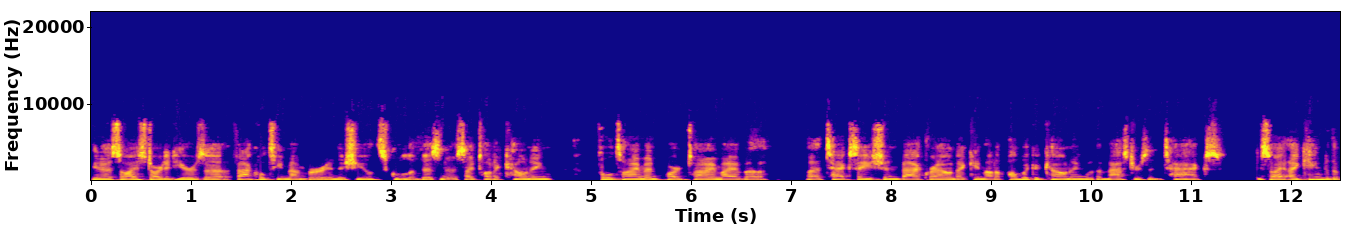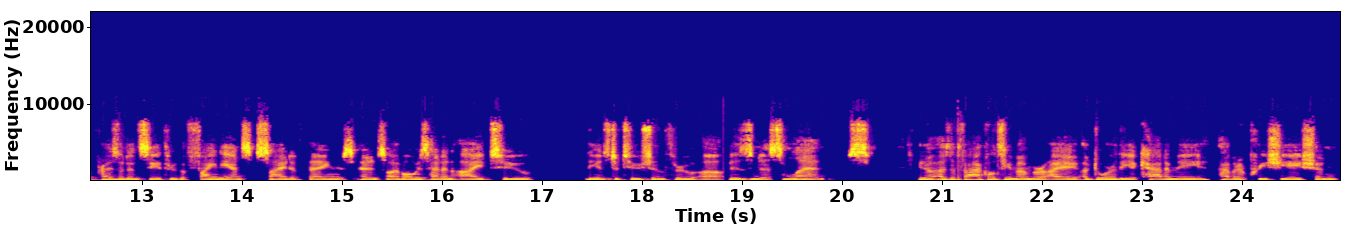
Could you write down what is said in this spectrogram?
You know, so I started here as a faculty member in the Shield School of Business. I taught accounting full time and part time. I have a, a taxation background. I came out of public accounting with a master's in tax. So I, I, came to the presidency through the finance side of things. And so I've always had an eye to the institution through a business lens. You know, as a faculty member, I adore the academy, have an appreciation,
